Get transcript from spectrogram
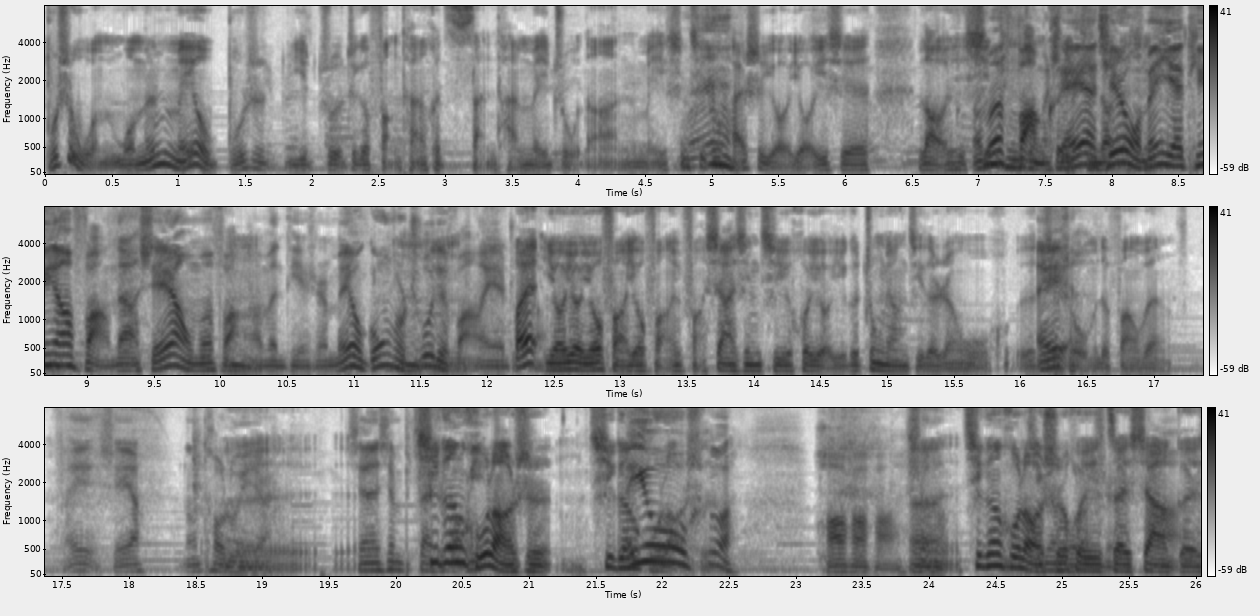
不是我们我们没有不是以主这个访谈和散谈为主的啊，每个星期都还是有有一些老我新们听众可以访谁呀、其实我们也挺想访的，谁让我们访啊？问题是没有功夫出去访。哎，有有有访有访有访，下星期会有一个重量级的人物接受我们的访问。哎，谁呀、能透露一下？先先七根胡老师，七根胡老师，呵，好好好，是嗯，七根胡老师会在下个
